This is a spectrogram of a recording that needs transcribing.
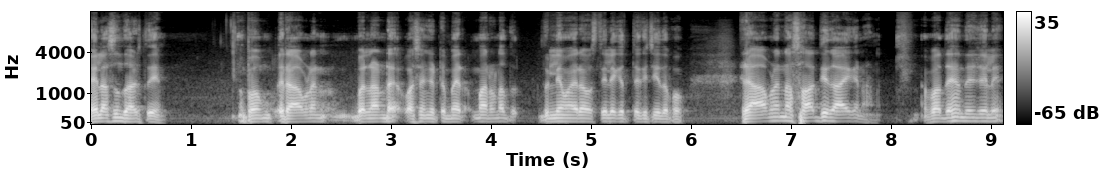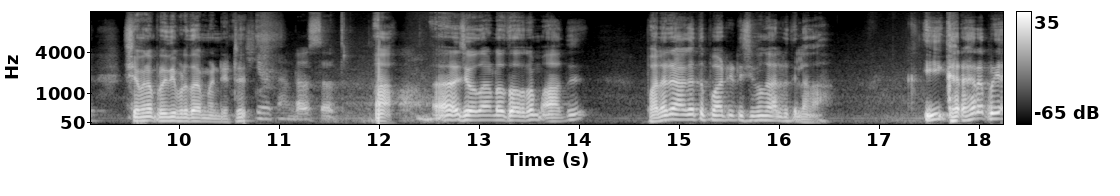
കൈലാസം താഴ്ത്തുകയും. അപ്പം രാവണൻ വല്ലാണ്ട് വശം കെട്ട് മര- മരണ തുല്യമായ ഒരു അവസ്ഥയിലേക്ക് എത്തുകയൊക്കെ ചെയ്തപ്പോൾ രാവണൻ അസാധ്യ ഗായകനാണ് അപ്പോൾ അദ്ദേഹം എന്താ വെച്ചാൽ ശിവനെ പ്രീതിപ്പെടുത്താൻ വേണ്ടിയിട്ട് ആ ശിവതാണ്ഡവ സ്തോത്രം അത് പല രാഗത്ത് പാടിയിട്ട് ശിവൻ കാലെടുത്തില്ലെന്നാ. ഈ ഖരഹരപ്രിയ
